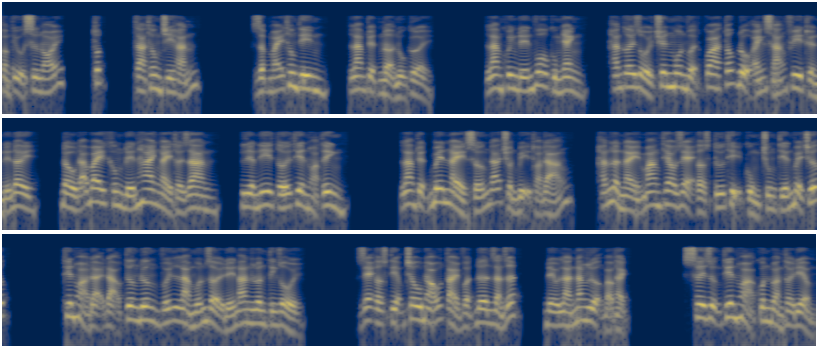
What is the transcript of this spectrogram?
Phẩm tiểu sư nói, tốt, ta thông chi hắn. Dập máy thông tin, lam tuyệt nở nụ cười. Lam khuynh đến vô cùng nhanh, hắn cơi rồi chuyên môn vượt qua tốc độ ánh sáng phi thuyền đến đây, đầu đã bay không đến hai ngày thời gian, liền đi tới thiên hỏa tinh lam tuyệt bên này sớm đã chuẩn bị thỏa đáng, hắn lần này mang theo rẻ ở tứ thị cùng trung tiến về trước. Thiên hỏa đại đạo tương đương với là muốn rời đến an luân tinh rồi. Rẻ ở tiệm châu đáo tài vật đơn giản rất, đều là năng lượng bảo thạch. Xây dựng thiên hỏa quân đoàn thời điểm,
